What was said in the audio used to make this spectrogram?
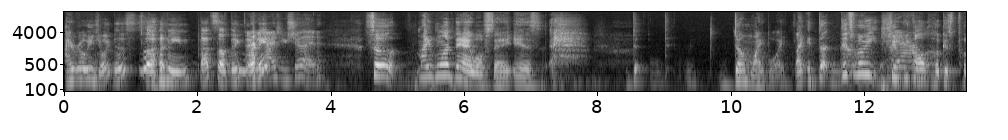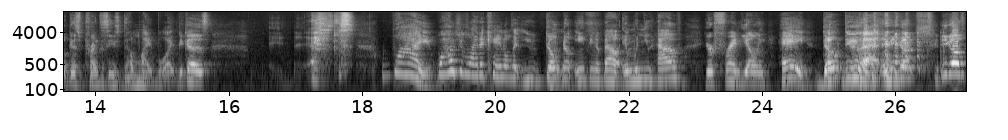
I really enjoyed this. So I mean, that's something, I right? mean, as you should. So my one thing I will say is, d- d- dumb white boy. Like it, th- this Oh, movie should be yeah. called Hocus Pocus parentheses dumb white boy because why? Why would you light a candle that you don't know anything about? And when you have your friend yelling, "Hey, don't do that," and he goes, he goes,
